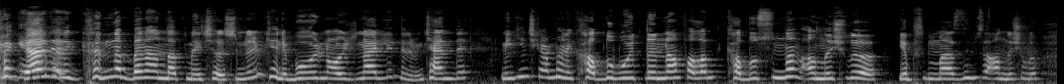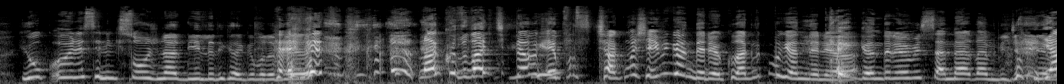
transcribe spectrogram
Kanka yani, yani kadına ben anlatmaya çalıştım. Dedim ki hani bu ürün orijinal değil dedim. Kendi Mekin çıkarma hani kablo boyutlarından falan kablosundan anlaşılıyor. Yapılmazlığımızda anlaşılıyor. Yok öyle seninkisi orijinal değil dedi kanka bana bir ara. Lan kutudan çıktı ama Apple çakma şey mi gönderiyor? Kulaklık mı gönderiyor? Gönderiyormuş sen nereden bileceksin? ya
